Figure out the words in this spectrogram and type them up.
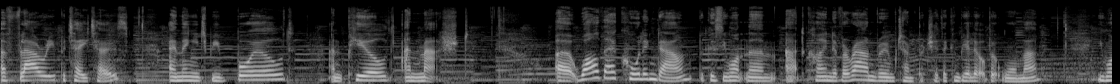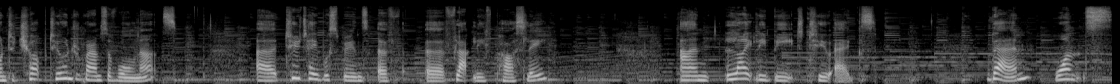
of floury potatoes and they need to be boiled and peeled and mashed. Uh, while they're cooling down, because you want them at kind of around room temperature, they can be a little bit warmer, you want to chop 200 grams of walnuts, uh, two tablespoons of uh, flat leaf parsley, and lightly beat two eggs. Then, once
